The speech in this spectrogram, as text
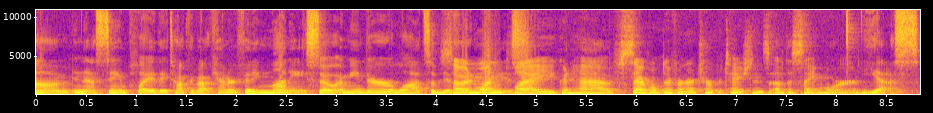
um, in that same play they talk about counterfeiting money so i mean there are lots of different so in one ways. play, you can have several different interpretations of the same word. Yes.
